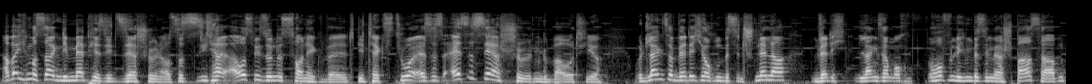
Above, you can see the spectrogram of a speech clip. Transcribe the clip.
aber ich muss sagen, die Map hier sieht sehr schön aus. Das sieht halt aus wie so eine Sonic-Welt. Die Textur, es ist, es ist sehr schön gebaut hier. Und langsam werde ich auch ein bisschen schneller. Werde ich langsam auch hoffentlich ein bisschen mehr Spaß haben.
